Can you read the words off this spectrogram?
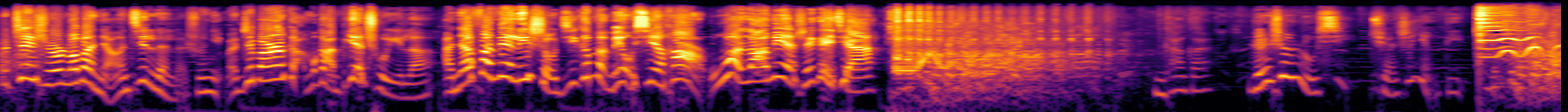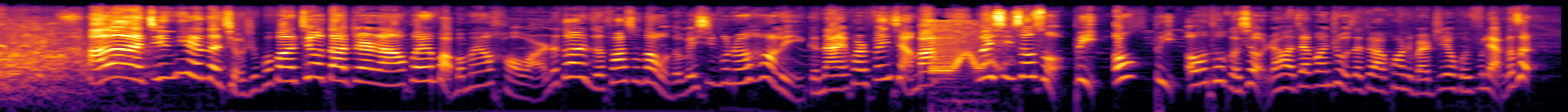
那这时候老板娘进来了，说：“你们这帮人敢不敢别吹了？俺家饭店里手机根本没有信号，五碗拉面谁给钱？”你看看，人生如戏，全是影帝。好了，今天的糗事播报就到这儿了。欢迎宝宝们有好玩的段子发送到我的微信公众号里，跟大家一块分享吧。微信搜索 “b o b o” 脱口秀，然后加关注，在对话框里边直接回复两个字“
